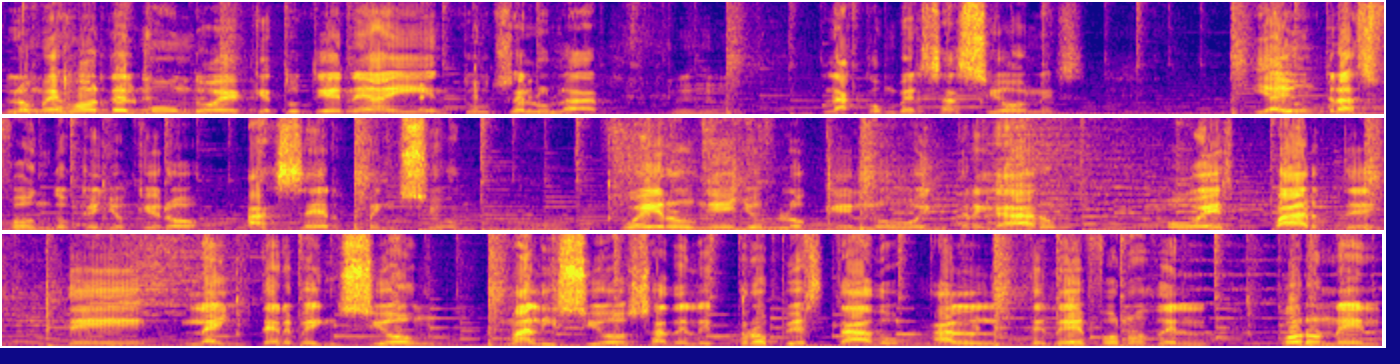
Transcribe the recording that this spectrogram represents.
Lo mejor del mundo es que tú tienes ahí en tu celular las conversaciones y hay un trasfondo que yo quiero hacer mención. ¿Fueron ellos los que lo entregaron o es parte de la intervención maliciosa del propio Estado al teléfono del coronel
